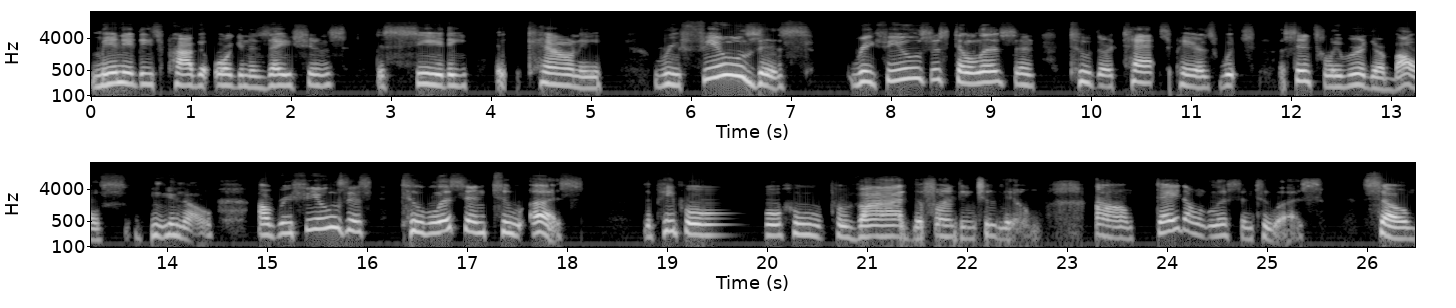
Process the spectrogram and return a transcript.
many of these private organizations, the city, the county, refuses refuses to listen to their taxpayers, which essentially we're their boss, you know, uh, refuses to listen to us, the people who provide the funding to them. Um, they don't listen to us. So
